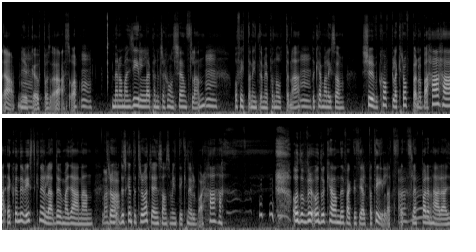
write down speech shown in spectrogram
ja, mjuka Mm. upp och så. Mm. Men om man gillar penetrationskänslan Mm. och fittan inte med på noterna. Mm. Då kan man liksom tjuvkoppla kroppen och bara haha jag kunde visst knulla dumma hjärnan. Tro, du ska inte tro att jag är en sån som inte är knullbar. Haha. och, då, och då kan det faktiskt hjälpa till att, att släppa den här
